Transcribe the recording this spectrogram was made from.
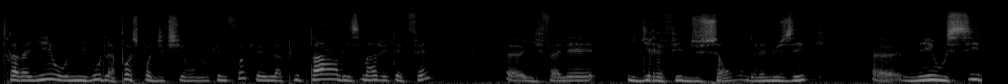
travailler au niveau de la post-production. Donc une fois que la plupart des images étaient faites, euh, il fallait y greffer du son, de la musique, euh, mais aussi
